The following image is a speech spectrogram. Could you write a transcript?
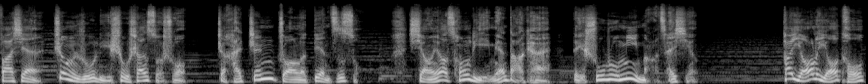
发现正如李寿山所说，这还真装了电子锁。想要从里面打开，得输入密码才行。他摇了摇头，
